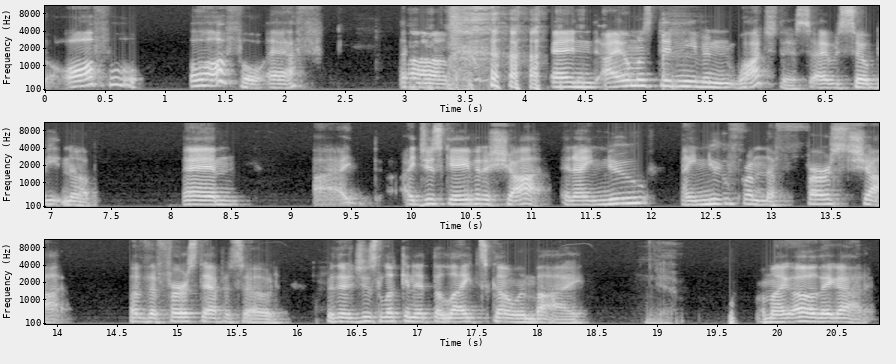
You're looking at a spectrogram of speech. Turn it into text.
awful, awful F. Um, and I almost didn't even watch this. I was so beaten up, and I I just gave it a shot, and I knew I knew from the first shot of the first episode where they're just looking at the lights going by. Yeah. I'm like, oh, they got it.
